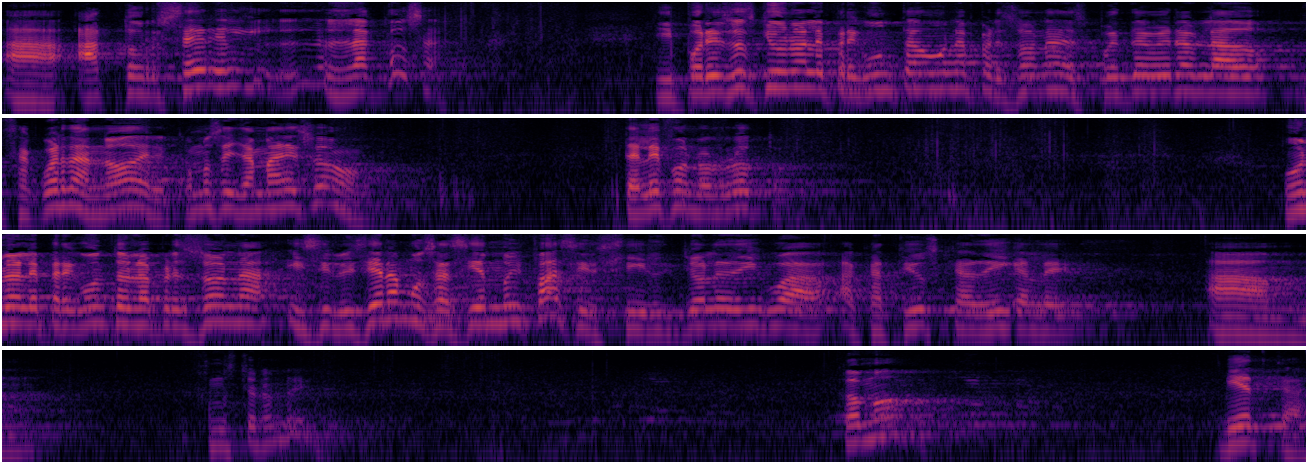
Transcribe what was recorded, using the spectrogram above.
a, torcer la cosa. Y por eso es que uno le pregunta a una persona después de haber hablado, ¿se acuerdan, no? ¿Cómo se llama eso? Teléfono roto. Uno le pregunta a una persona, y si lo hiciéramos así es muy fácil. Si yo le digo a, a Katiuska, dígale, ¿cómo es tu nombre? ¿Cómo? Vietka.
